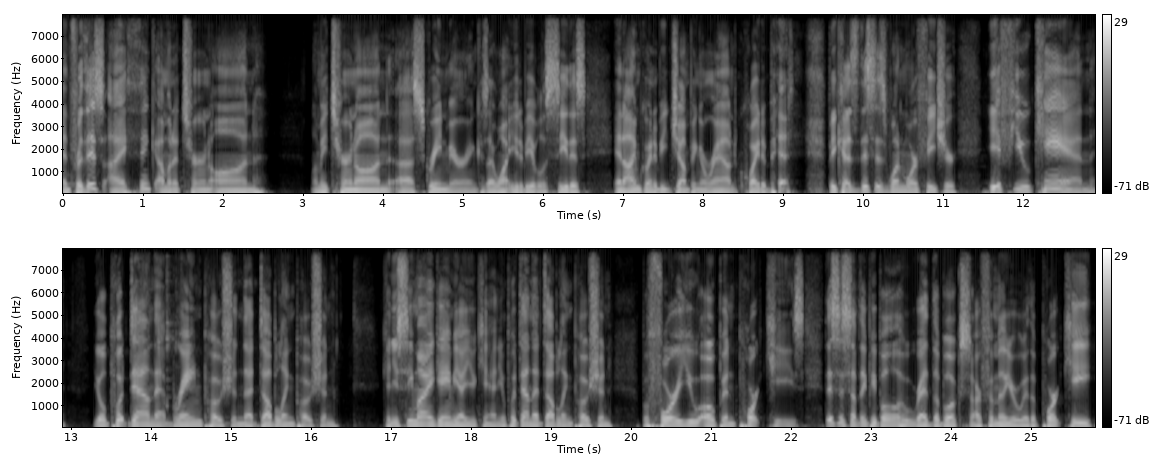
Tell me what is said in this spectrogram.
And for this, I think I'm going to turn on. Let me turn on uh, screen mirroring because I want you to be able to see this. And I'm going to be jumping around quite a bit because this is one more feature. If you can, you'll put down that brain potion, that doubling potion. Can you see my game? Yeah, you can. You'll put down that doubling potion before you open port keys. This is something people who read the books are familiar with. A port key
